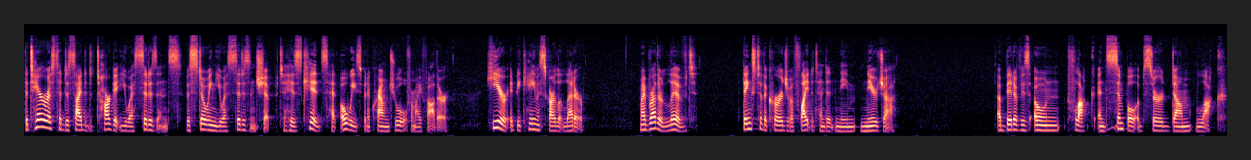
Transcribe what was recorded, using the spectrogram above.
The terrorist had decided to target U.S. citizens. Bestowing U.S. citizenship to his kids had always been a crown jewel for my father. Here it became a scarlet letter. My brother lived, thanks to the courage of a flight attendant named Neerja. A bit of his own pluck and simple, absurd, dumb luck.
